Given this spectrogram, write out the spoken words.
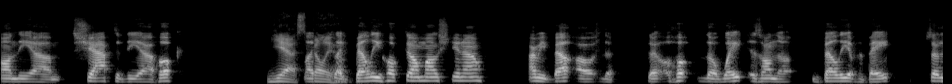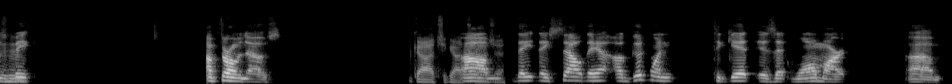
on the um shaft of the uh, hook? yes, like belly like hook. belly hooked almost, you know. I mean, bell. Oh, the the hook, the weight is on the belly of the bait, so to Mhm. speak. I'm throwing those. Gotcha, gotcha, Um, gotcha. they they sell. They a good one to get is at Walmart. Um,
